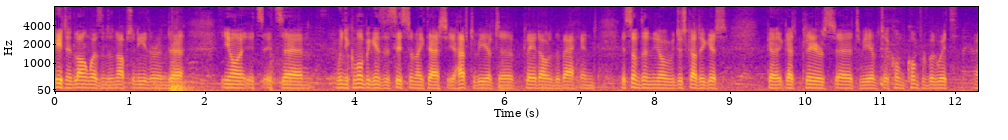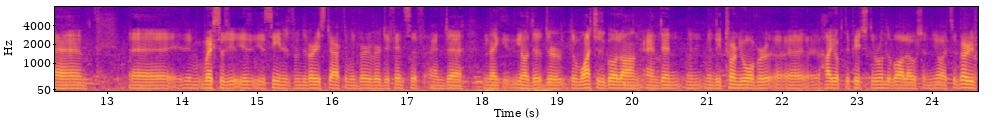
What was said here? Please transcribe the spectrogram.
hitting it long wasn't an option either. And uh, you know, it's it's. Um, when you come up against a system like that, you have to be able to play it out of the back, and it's something you know we just got to get get, get players uh, to be able to come comfortable with. Um, uh, Wexford, you, you've seen it from the very start. They went very, very defensive, and, uh, like you know, they're, they're, they watch it to go along, and then when, when they turn you over uh, uh, high up the pitch, they run the ball out, and you know, it's a very,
